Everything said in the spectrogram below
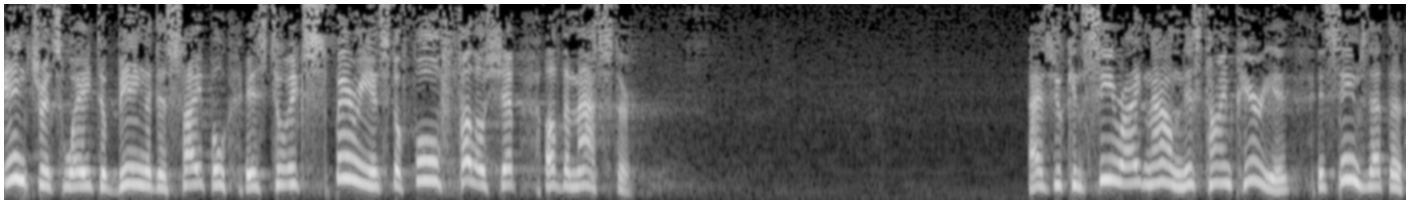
entrance way to being a disciple is to experience the full fellowship of the master. As you can see right now in this time period, it seems that the,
